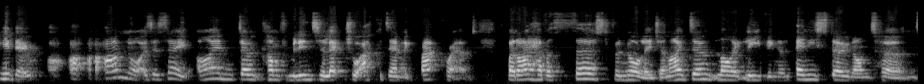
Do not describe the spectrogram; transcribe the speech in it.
you know, I, am not, as I say, I don't come from an intellectual academic background, but I have a thirst for knowledge and I don't like leaving any stone unturned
